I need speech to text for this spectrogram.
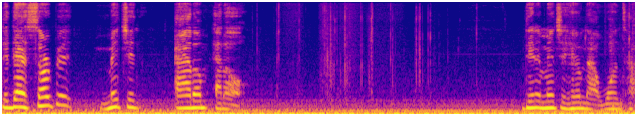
did that serpent mention Adam at all. Didn't mention him not one time.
